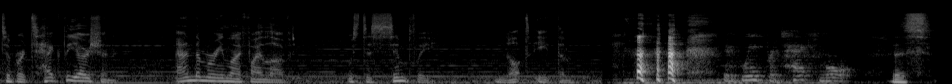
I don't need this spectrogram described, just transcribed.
to protect the ocean and the marine life I loved was to simply not eat them. if we protect more. This the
